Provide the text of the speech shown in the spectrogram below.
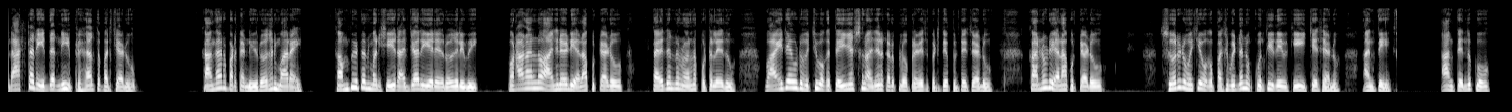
డాక్టర్ ఇద్దరిని ప్రశాంతపరిచాడు. కంగారు పడకండి ఈ రోజులు మారాయి. కంప్యూటర్ మనిషి రాజ్యాలు ఏరే రోజులు ఇవి. పురాణాల్లో ఆంజనేయుడు ఎలా పుట్టాడు? తల్లిదండ్రుల వల్ల పుట్టలేదు. వాయుదేవుడు వచ్చి ఒక తేజస్సును అంజన కడుపులో ప్రవేశపెడితే పుట్టేశాడు. కర్ణుడు ఎలా పుట్టాడు? సూర్యుడు వచ్చి ఒక పసిబిడ్డను కుంతీదేవికి ఇచ్చేశాడు. అంతే. అంతెందుకు?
